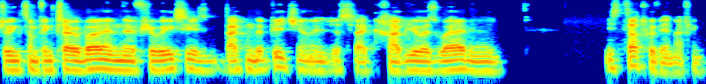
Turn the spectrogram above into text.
doing something terrible, and in a few weeks he's back on the pitch. You know, just like Rabiot as well. You know, he starts with him, I think.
